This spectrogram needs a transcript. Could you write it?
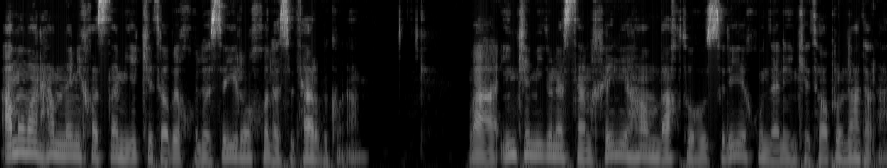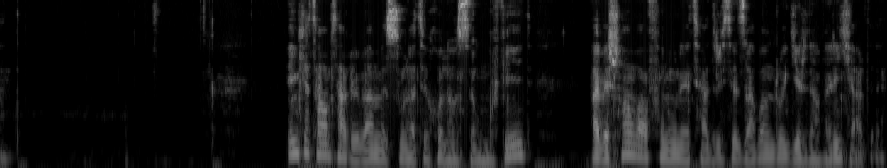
اما من هم نمی‌خواستم یک کتاب خلاصه ای رو خلاصه تر بکنم. و اینکه می‌دونستم خیلی هم وقت و حوصله خوندن این کتاب رو ندارند. این کتاب تقریبا به صورت خلاصه و مفید روشها و فنون تدریس زبان رو گردآوری کرده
